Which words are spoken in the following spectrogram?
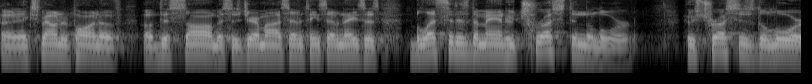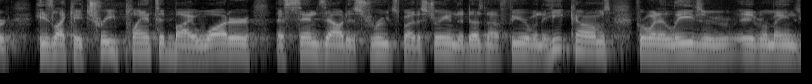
uh, expounded upon of, of this psalm. It says, Jeremiah 17, 7, 8 says, Blessed is the man who trusts in the Lord, whose trust is the Lord. He's like a tree planted by water that sends out its roots by the stream that does not fear when the heat comes, for when it leaves, it remains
